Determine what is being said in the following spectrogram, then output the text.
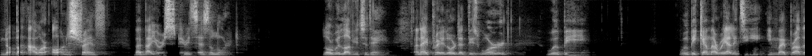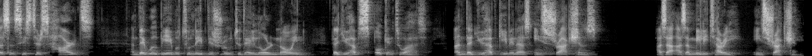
Not by our own strength, but by your Spirit, says the Lord. Lord, we love you today. And I pray, Lord, that this word will be will become a reality in my brothers and sisters' hearts, and they will be able to leave this room today, Lord, knowing that you have spoken to us and that you have given us instructions as a, as a military instruction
